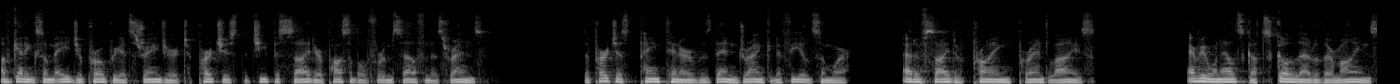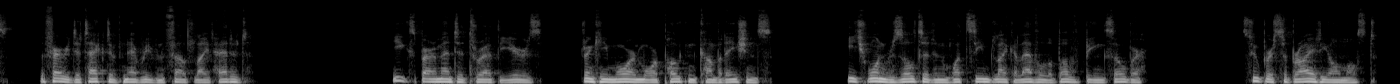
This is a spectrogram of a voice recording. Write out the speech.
of getting some age appropriate stranger to purchase the cheapest cider possible for himself and his friends. The purchased paint thinner was then drank in a field somewhere, out of sight of prying parental eyes. Everyone else got sculled out of their minds. The fairy detective never even felt light-headed. He experimented throughout the years, drinking more and more potent combinations. Each one resulted in what seemed like a level above being sober. Super sobriety almost.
